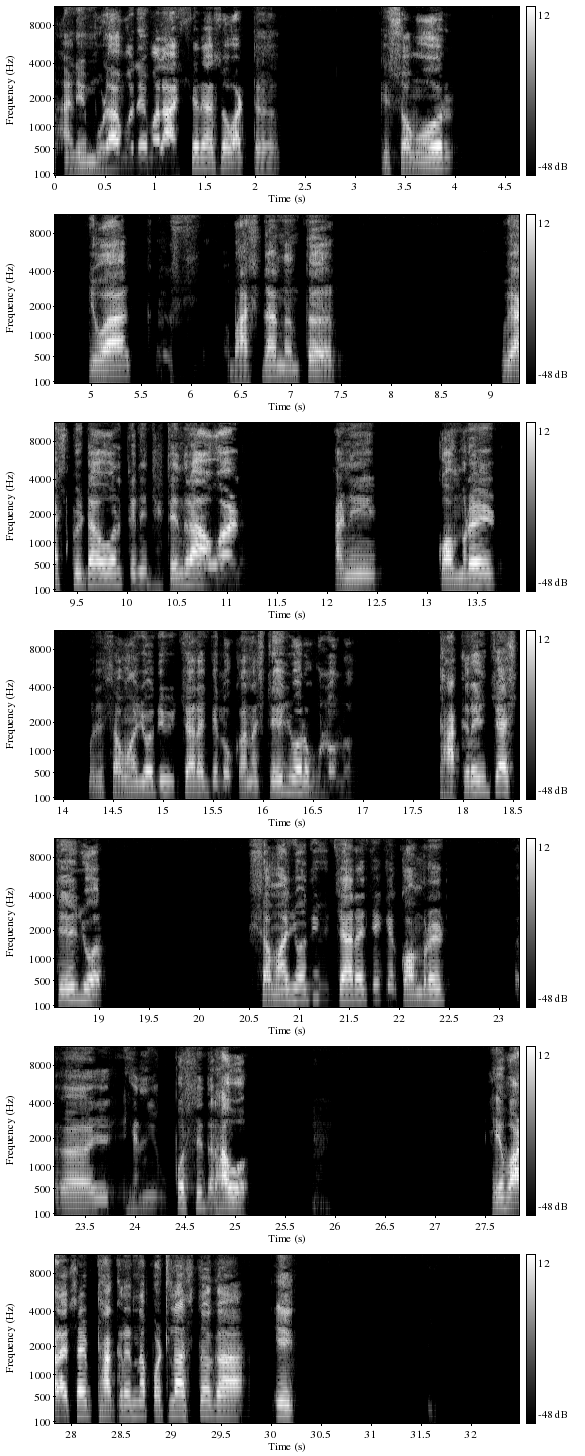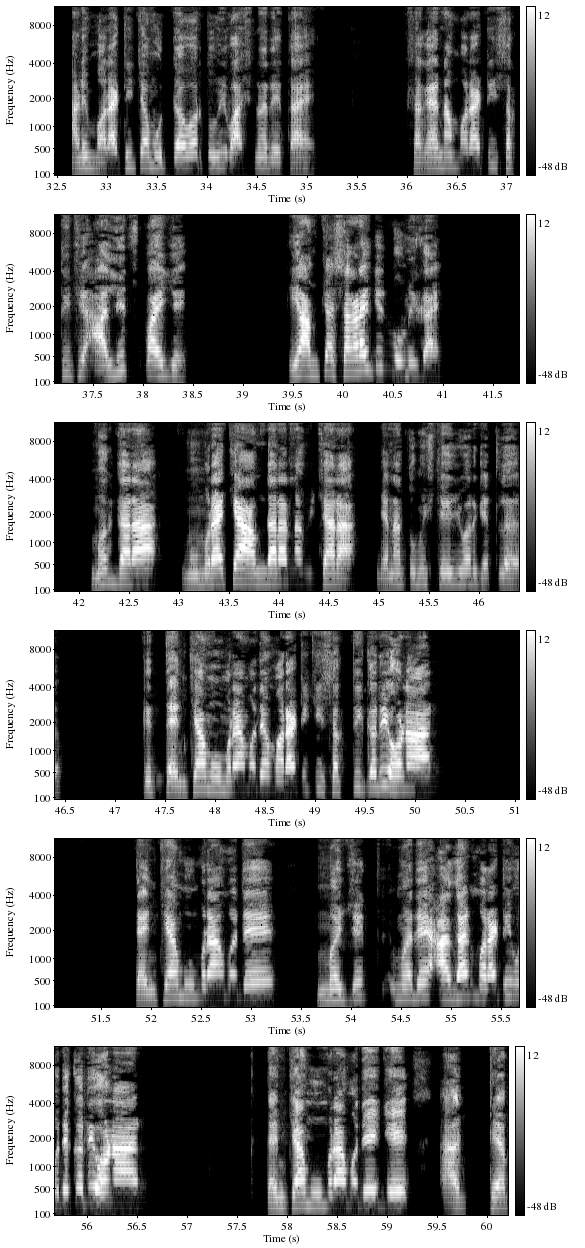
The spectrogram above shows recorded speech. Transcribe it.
आणि मुळामध्ये मला आश्चर्य असं वाटतं की समोर किंवा भाषणानंतर व्यासपीठावर त्यांनी जितेंद्र आव्हाड आणि कॉम्रेड म्हणजे समाजवादी विचाराच्या लोकांना स्टेजवर बोलवलं. ठाकरेंच्या स्टेजवर समाजवादी विचाराचे की कॉम्रेड यांनी उपस्थित राहावं. हे बाळासाहेब ठाकरेंना पटलं असतं का? एक. आणि मराठीच्या मुद्द्यावर तुम्ही भाषण देताय. सगळ्यांना मराठी सक्तीची आलीच पाहिजे. ही आमच्या सगळ्यांचीच भूमिका आहे. मग जरा मुमराच्या आमदारांना विचारा. ज्यांना तुम्ही स्टेजवर घेतलं की त्यांच्या मुमऱ्यामध्ये मराठीची सक्ती कधी होणार? त्यांच्या मुमरामध्ये मस्जिदमध्ये आझाद मराठीमध्ये कधी होणार? त्यांच्या मुमरामध्ये जे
